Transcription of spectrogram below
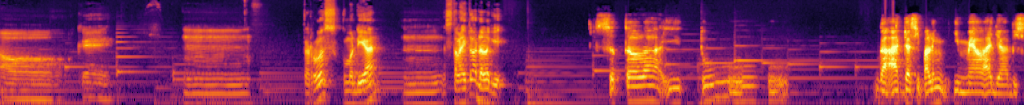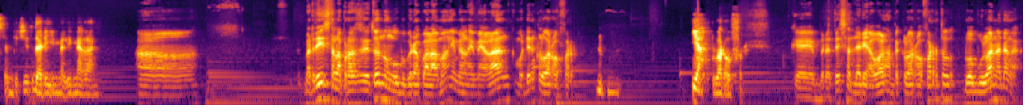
Oh, oke. Hmm, terus kemudian hmm, setelah itu ada lagi? Setelah itu nggak ada sih paling email aja habis habis itu dari email-emailan. Eh, berarti setelah proses itu nunggu beberapa lama email-emailan, kemudian keluar offer. Mm-mm. Ya keluar offer. Oke, berarti dari awal sampai keluar offer tuh dua bulan ada nggak?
